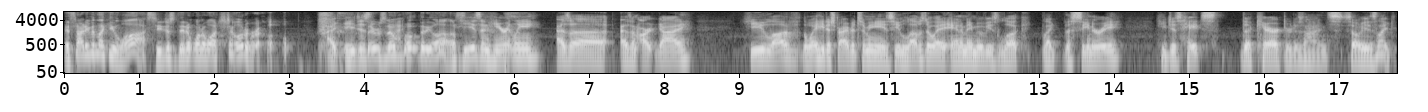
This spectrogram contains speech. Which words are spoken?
It's not even like he lost. He just didn't want to watch Totoro. I, he just there was no I- vote that he lost. he is inherently as a as an art guy he loved the way he described it to me is he loves the way anime movies look like the scenery he just hates the character designs so he's like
